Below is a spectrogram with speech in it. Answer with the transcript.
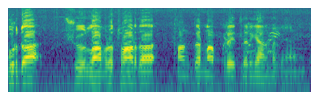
Burada şu laboratuvarda tankların upgrade'leri gelmedi yani.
